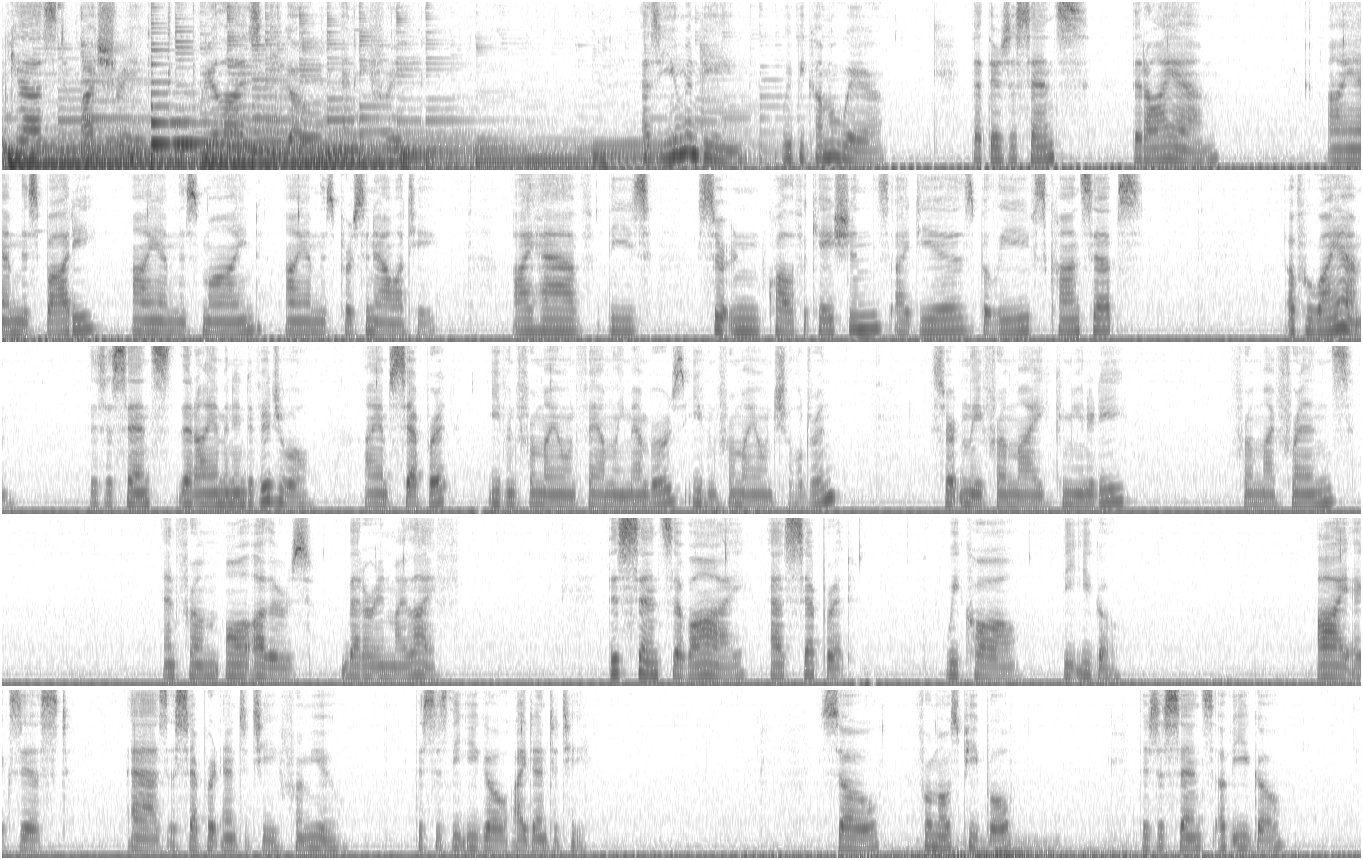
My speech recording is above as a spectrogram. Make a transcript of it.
podcast by Shri. Realize ego and be free. As a human being, we become aware that there's a sense that I am. I am this body, I am this mind, I am this personality. I have these certain qualifications, ideas, beliefs, concepts of who I am. There's a sense that I am an individual. I am separate, even from my own family members, even from my own children, certainly from my community, from my friends, and from all others that are in my life. This sense of I as separate we call the ego. I exist as a separate entity from you. This is the ego identity. So, for most people, there's a sense of ego.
